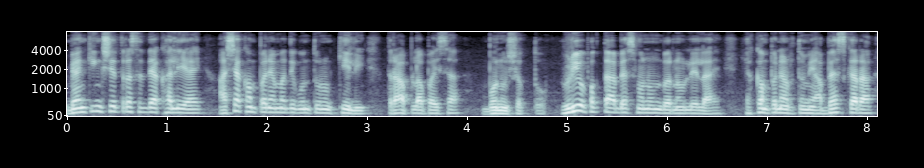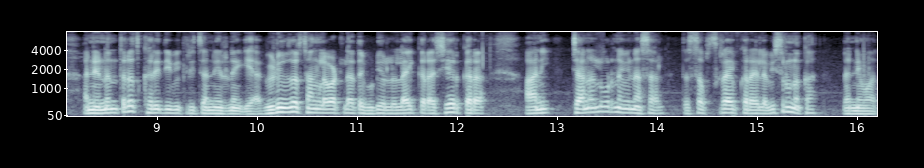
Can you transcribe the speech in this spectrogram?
बँकिंग क्षेत्र सध्या खाली आहे. अशा कंपन्यामध्ये गुंतवणूक केली तर आपला पैसा बनू शकतो. व्हिडिओ फक्त अभ्यास म्हणून बनवलेला आहे. ह्या कंपन्यावर तुम्ही अभ्यास करा आणि नंतरच खरेदी विक्रीचा निर्णय घ्या. व्हिडिओ जर चांगला वाटला तर व्हिडिओला लाईक करा शेअर करा आणि चॅनलवर नवीन असाल तर सबस्क्राईब करायला विसरू नका. धन्यवाद.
